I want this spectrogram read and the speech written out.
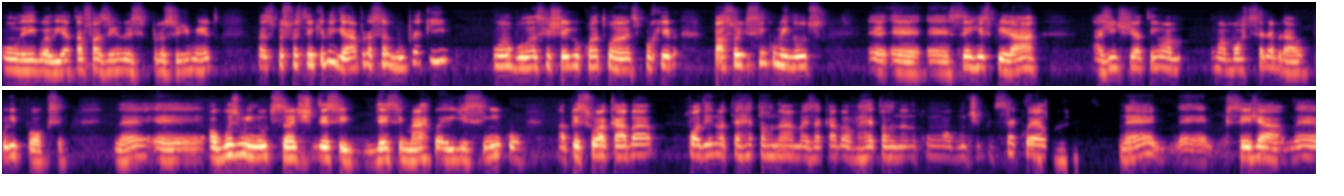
um leigo ali a estar tá fazendo esse procedimento, mas as pessoas têm que ligar para a SAMU para que uma ambulância chegue o quanto antes, porque passou de cinco minutos é, é, é sem respirar, a gente já tem uma, uma morte cerebral por hipóxia. Né? É, alguns minutos antes desse, desse marco aí de cinco, a pessoa acaba podendo até retornar, mas acaba retornando com algum tipo de sequela, né? É, seja né,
